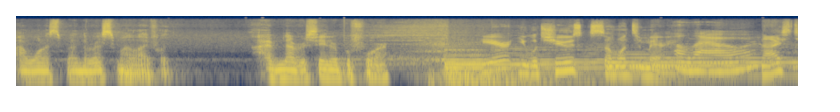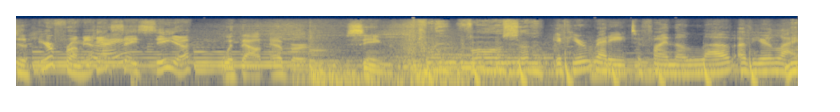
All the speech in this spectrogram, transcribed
I want to spend the rest of my life with. I've never seen her before. Here, you will choose someone to marry Hello. Nice to hear from you. Can't say see ya. without ever seeing them. If you're ready to find the love of your life,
